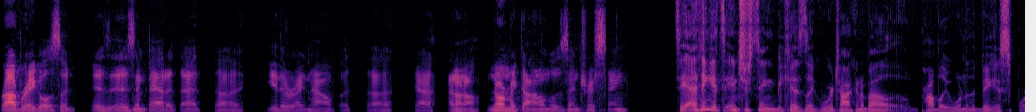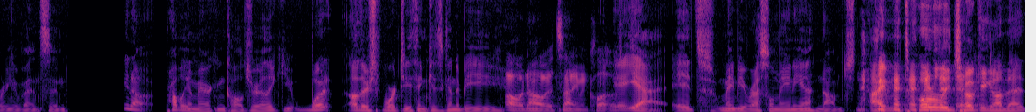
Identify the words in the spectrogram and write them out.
Rob Riggles is, isn't bad at that uh, either right now, but uh, yeah, I don't know. Norm Macdonald was interesting. See, I think it's interesting because like we're talking about probably one of the biggest sporting events in, you know, probably American culture. Like, you, what other sport do you think is going to be? Oh no, it's not even close. Uh, Yeah, it's maybe WrestleMania. No, I'm just, I'm totally joking on that.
